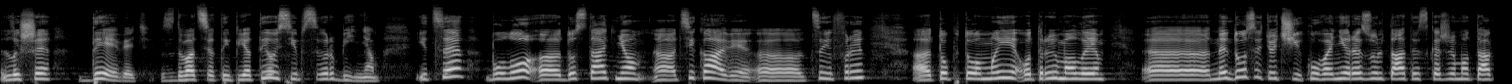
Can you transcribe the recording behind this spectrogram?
лише 9 з 25 осіб з свербінням. І це було е, достатньо е, цікаві е, цифри. Тобто ми отримали не досить очікувані результати, скажімо так,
